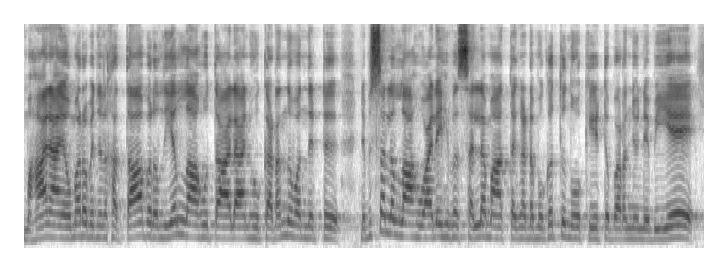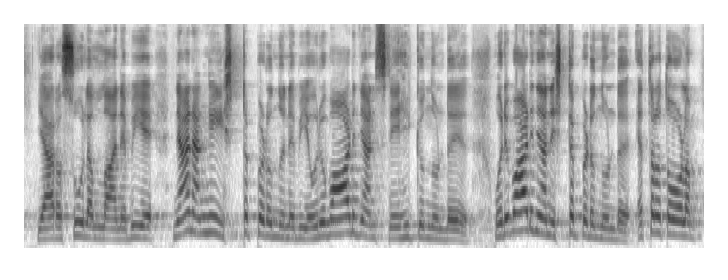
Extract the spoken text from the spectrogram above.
മഹാനായ ഉമർ ബിൻ ഖത്താബ് റളിയല്ലാഹു താലാൻഹു കടന്നു വന്നിട്ട് നബി സല്ലല്ലാഹു അലൈഹി വസല്ലമ തങ്ങളുടെ മുഖത്ത് നോക്കിയിട്ട് പറഞ്ഞു നബിയേ യാ റസൂൽ അല്ലാ നബിയെ ഞാൻ അങ്ങേ ഇഷ്ടപ്പെടുന്നു നബിയെ. ഒരുപാട് ഞാൻ സ്നേഹിക്കുന്നുണ്ട്. ഒരുപാട് ഞാൻ ഇഷ്ടപ്പെടുന്നുണ്ട്. എത്രത്തോളം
